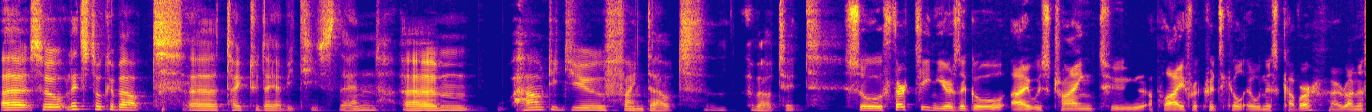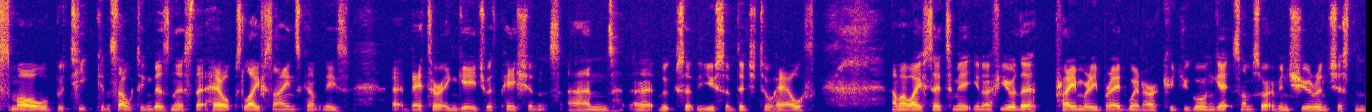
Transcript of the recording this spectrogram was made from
Uh, so let's talk about uh, type 2 diabetes then. Um, how did you find out about it? So, 13 years ago, I was trying to apply for critical illness cover. I run a small boutique consulting business that helps life science companies better engage with patients and uh, looks at the use of digital health. And my wife said to me, you know, if you're the primary breadwinner, could you go and get some sort of insurance just in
